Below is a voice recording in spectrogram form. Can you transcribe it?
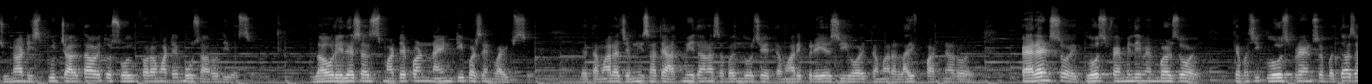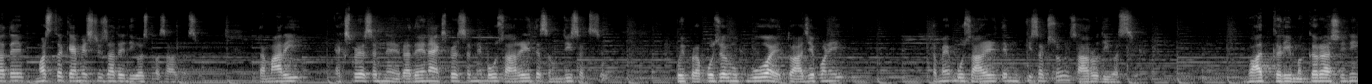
જૂના ડિસ્પ્યુટ ચાલતા હોય તો સોલ્વ કરવા માટે બહુ સારો દિવસ છે. લવ રિલેશન્સ માટે પણ નાઇન્ટી પર્સન્ટ વાઇબ્સ છે. એટલે તમારા જેમની સાથે આત્મીયતાના સંબંધો છે, તમારી પ્રેયસી હોય, તમારા લાઈફ પાર્ટનર હોય પેરેન્ટ્સ હોય ક્લોઝ ફેમિલી મેમ્બર્સ હોય કે પછી ક્લોઝ ફ્રેન્ડ્સ હોય, બધા સાથે મસ્ત કેમિસ્ટ્રી સાથે દિવસ પસાર થશે. તમારી એક્સપ્રેશનને હૃદયના એક્સપ્રેશનને બહુ સારી રીતે સમજી શકશે. કોઈ પ્રપોઝલ મૂકવું હોય તો આજે પણ એ તમે બહુ સારી રીતે મૂકી શકશો. સારો દિવસ છે. વાત કરી મકર રાશિની.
